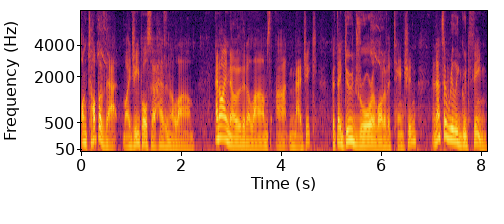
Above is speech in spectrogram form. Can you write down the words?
On top of that, my Jeep also has an alarm. And I know that alarms aren't magic, but they do draw a lot of attention, and that's a really good thing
